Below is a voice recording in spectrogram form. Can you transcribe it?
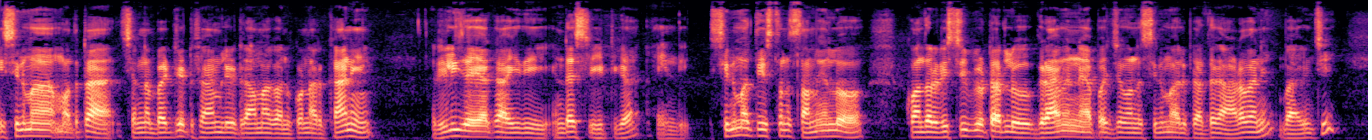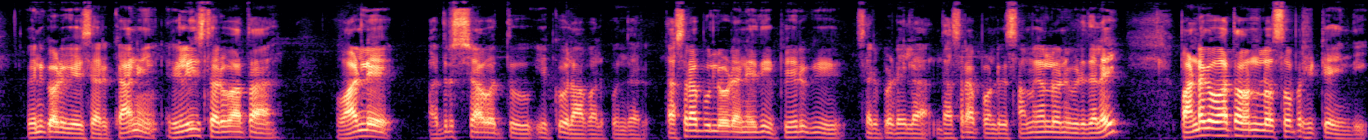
ఈ సినిమా మొదట చిన్న బడ్జెట్ ఫ్యామిలీ డ్రామాగా అనుకున్నారు కానీ రిలీజ్ అయ్యాక ఇది ఇండస్ట్రీ హిట్గా అయింది. సినిమా తీస్తున్న సమయంలో కొందరు డిస్ట్రిబ్యూటర్లు గ్రామీణ నేపథ్యం ఉన్న సినిమాలు పెద్దగా ఆడవని భావించి వెనుకడు వేశారు. కానీ రిలీజ్ తరువాత వాళ్ళే అదృశ్యావత్తు ఎక్కువ లాభాలు పొందారు. దసరా బుల్లోడు అనేది పేరుకి సరిపడేలా దసరా పండుగ సమయంలోనే విడుదలై పండగ వాతావరణంలో సూపర్ హిట్ అయింది.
